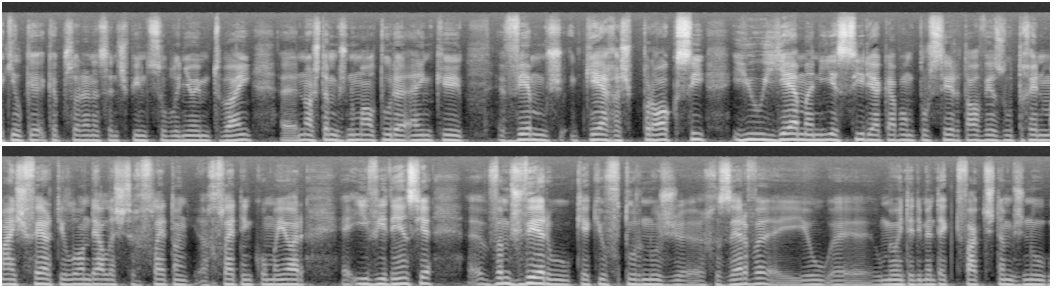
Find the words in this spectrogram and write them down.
aquilo que, que, a professora Ana Santos Pinto sublinhou muito bem, uh, nós estamos numa altura em que vemos guerras proxy e o Iémen e a Síria acabam por ser talvez o terreno mais fértil onde elas se refletem, refletem com maior uh, evidência. Uh, vamos ver o que é que o futuro nos reserva. Eu, o meu entendimento é que de facto estamos no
